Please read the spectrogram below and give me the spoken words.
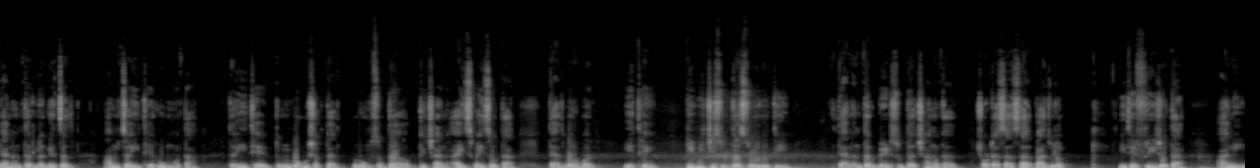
त्यानंतर लगेचच आमचा इथे रूम होता. तर इथे तुम्ही बघू शकतात रूमसुद्धा अगदी छान आईसपाईस होता. त्याचबरोबर इथे टी व्हीची सुद्धा सोय होती. त्यानंतर बेडसुद्धा छान होता. छोटासा असा बाजूला इथे फ्रीज होता आणि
